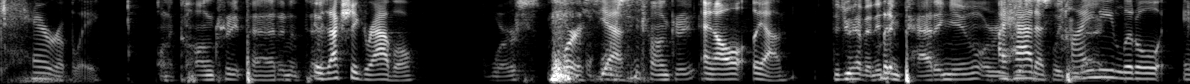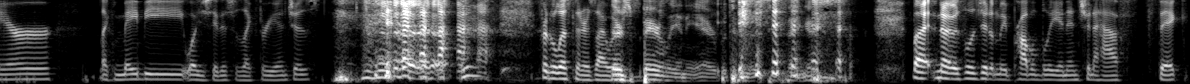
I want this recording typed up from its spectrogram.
terribly. on a concrete pad in a tent. It was actually gravel worse. Worse, yes. than concrete. and all. Yeah, Did you have anything padding you, or I had a a tiny bag? little air, like maybe what did you say? This is like three inches. For the listeners, I was. There's barely any air between those two fingers. but no, it was legitimately probably an inch and a half thick,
